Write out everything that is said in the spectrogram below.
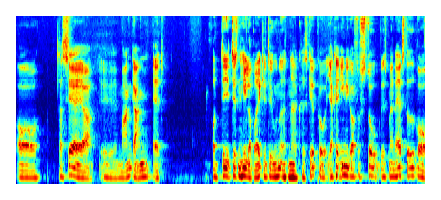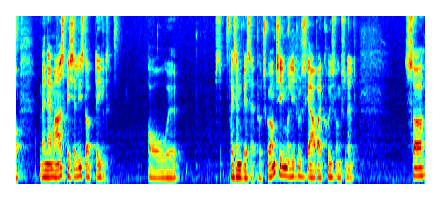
Og der ser jeg øh, mange gange, at og det, det er sådan helt oprigtigt, det er uden at den her kasket på. Jeg kan egentlig godt forstå, hvis man er et sted, hvor man er meget specialistopdelt, og øh, for eksempel bliver sat på et scrum-team, og lige pludselig skal arbejde krydsfunktionelt. Så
